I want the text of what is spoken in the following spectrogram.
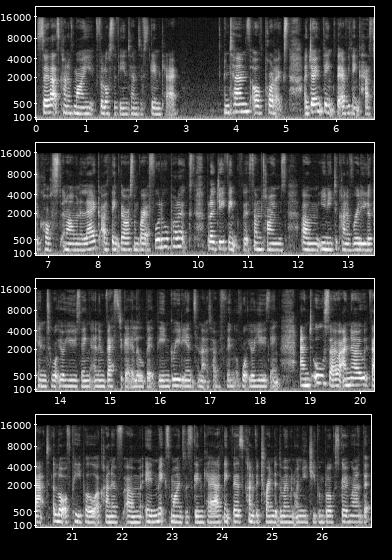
So that's kind of my philosophy in terms of skincare. In terms of products, I don't think that everything has to cost an arm and a leg. I think there are some great affordable products, but I do think that sometimes um, you need to kind of really look into what you're using and investigate a little bit the ingredients and that type of thing of what you're using. And also, I know that a lot of people are kind of um, in mixed minds with skincare. I think there's kind of a trend at the moment on YouTube and blogs going around that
